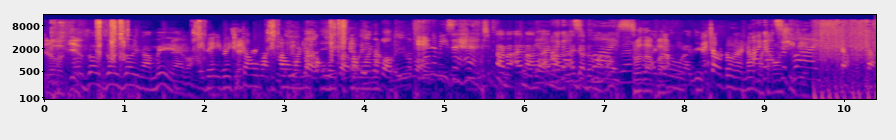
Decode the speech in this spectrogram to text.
rồi kịp Rồi rồi rồi làm mấy nhà rồi Vì vì cái câu mà cái câu mà nó không cái câu mà nó Enemies ahead. Ai mà ai mà ai mà ai cho đồ mà Rồi rồi rồi Cái câu đồ là nó mà nó không chỉ đi Đập đập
